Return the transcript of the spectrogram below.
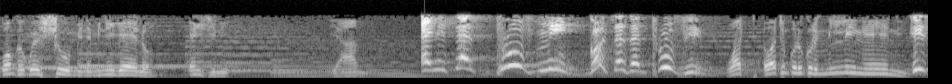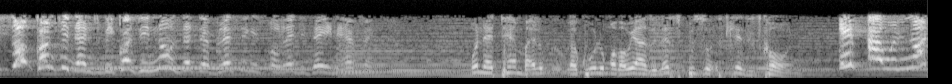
konke kweshumi neminikelo endlini yami And He says, Prove me. God says and prove Him. Wathi unkulunkulu ngilingeni He's so confident because He knows that the blessing is already there in heaven. unethemba elikhulu kakhulu ngoba uyazi lesibusiso sihlezi sikhona If I will not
